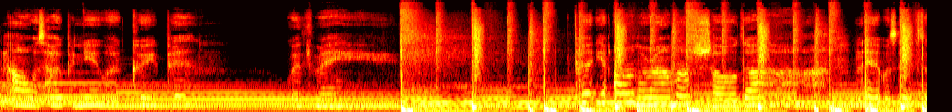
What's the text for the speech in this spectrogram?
And I was hoping you were creeping with me. Put your arm around my shoulder. And it was if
